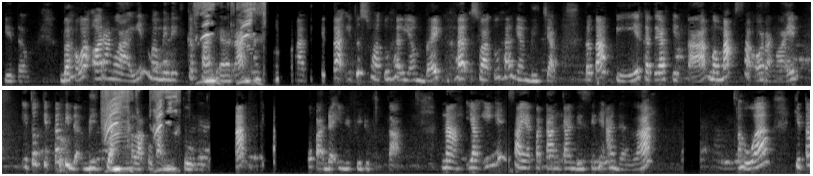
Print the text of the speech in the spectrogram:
gitu. Bahwa orang lain memiliki kesadaran untuk menghormati kita itu suatu hal yang baik, suatu hal yang bijak. Tetapi ketika kita memaksa orang lain, itu kita tidak bijak melakukan itu. Nah, kita pada individu kita. Nah, yang ingin saya tekankan di sini adalah bahwa kita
